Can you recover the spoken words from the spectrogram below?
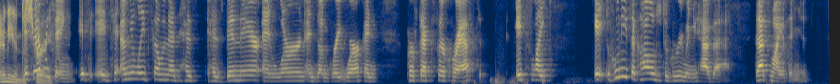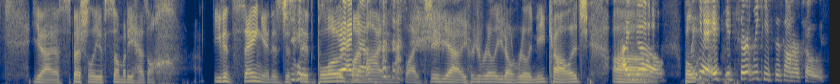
any industry? It's everything. It's it, to emulate someone that has has been there and learned and done great work and perfects their craft. It's like, it, who needs a college degree when you have that? That's my opinion. Yeah, especially if somebody has a even saying it is just it blows yeah, my mind. It's just like, gee, yeah, you really you don't really need college. Uh, I know. But, but, yeah, it, it certainly keeps us on our toes.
